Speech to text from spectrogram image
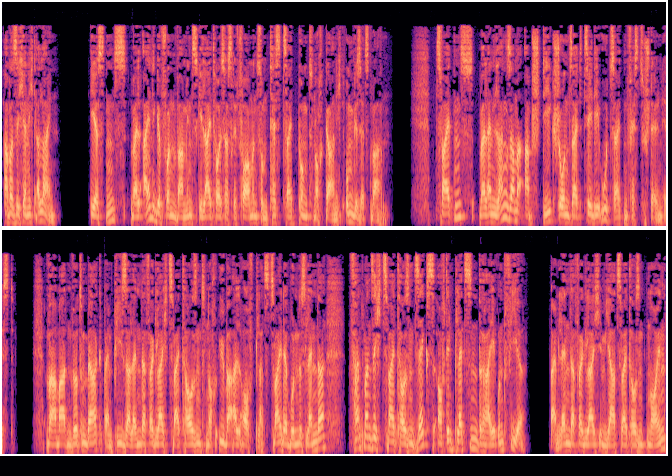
aber sicher nicht allein. Erstens, weil einige von Warminski-Leithäusers Reformen zum Testzeitpunkt noch gar nicht umgesetzt waren. Zweitens, weil ein langsamer Abstieg schon seit CDU-Zeiten festzustellen ist. War Baden-Württemberg beim PISA-Ländervergleich 2000 noch überall auf Platz zwei der Bundesländer, fand man sich 2006 auf den Plätzen drei und vier. Beim Ländervergleich im Jahr 2009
